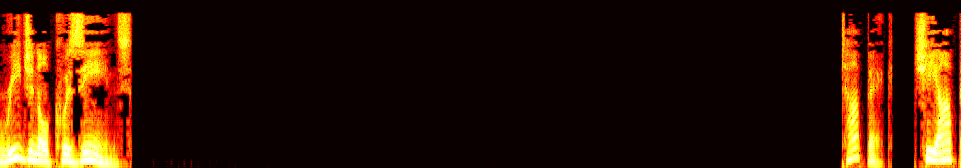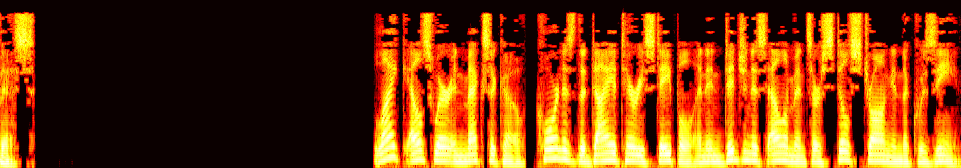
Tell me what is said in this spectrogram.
Regional cuisines. Chiapas Like elsewhere in Mexico, corn is the dietary staple and indigenous elements are still strong in the cuisine.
